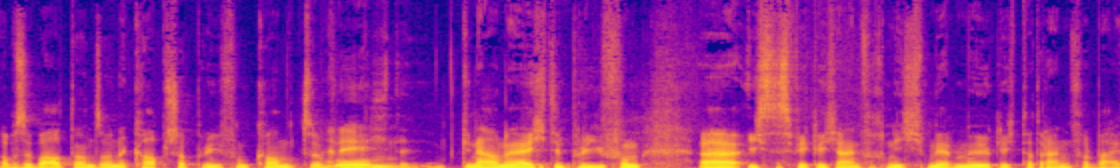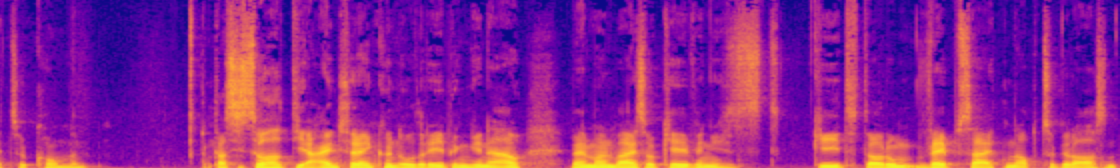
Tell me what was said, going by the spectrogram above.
Aber sobald dann so eine CAPTCHA-Prüfung kommt, eine wo, echte. genau eine echte Prüfung, äh, ist es wirklich einfach nicht mehr möglich, daran vorbeizukommen. Das ist so halt die Einschränkung oder eben genau, wenn man weiß, okay, wenn ich jetzt geht darum, Webseiten abzugrasen,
